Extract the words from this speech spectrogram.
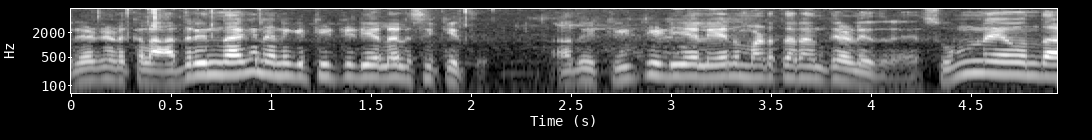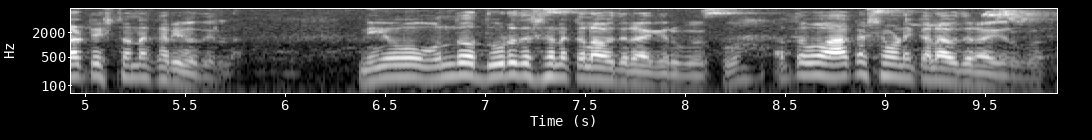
ಗ್ರೇಡೆಡ್ ಕಲಾ. ಅದರಿಂದಾಗಿ ನನಗೆ ಟಿ ಟಿ ಡಿ ಅಲ್ಲಿ ಸಿಕ್ಕಿತ್ತು. ಅದು ಟಿ ಟಿ ಡಿ ಎಲ್ಲಿ ಏನು ಮಾಡ್ತಾರೆ ಅಂತ ಹೇಳಿದರೆ ಸುಮ್ಮನೆ ಒಂದು ಆರ್ಟಿಸ್ಟನ್ನು ಕರೆಯೋದಿಲ್ಲ. ನೀವು ಒಂದು ದೂರದರ್ಶನ ಕಲಾವಿದರಾಗಿರಬೇಕು ಅಥವಾ ಆಕಾಶವಾಣಿ ಕಲಾವಿದರಾಗಿರ್ಬೇಕು.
